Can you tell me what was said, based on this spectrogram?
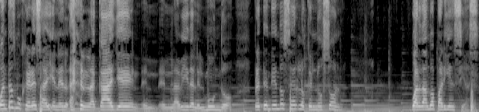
¿Cuántas mujeres hay en, el, en la calle, en, la vida, en el mundo, pretendiendo ser lo que no son? Guardando apariencias,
